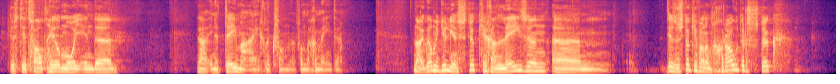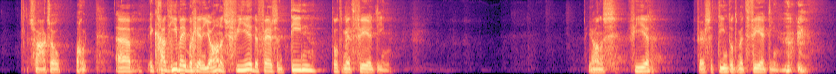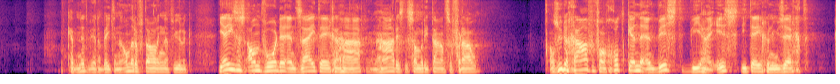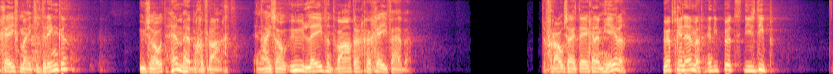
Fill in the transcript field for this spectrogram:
Dus dit valt heel mooi in, de, ja, in het thema eigenlijk van, van de gemeente. Nou, ik wil met jullie een stukje gaan lezen. Um, het is een stukje van een groter stuk. Dat is vaak zo, maar goed. Uh, ik ga het hiermee beginnen. Johannes 4, de versen 10 tot en met 14. Johannes 4, versen 10 tot en met 14. Ik heb net weer een beetje een andere vertaling natuurlijk. Jezus antwoordde en zei tegen haar, en haar is de Samaritaanse vrouw. Als u de gave van God kende en wist wie hij is, die tegen u zegt, geef mij te drinken, u zou het hem hebben gevraagd en hij zou u levend water gegeven hebben. De vrouw zei tegen hem, heren, u hebt geen emmer en die put die is diep.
